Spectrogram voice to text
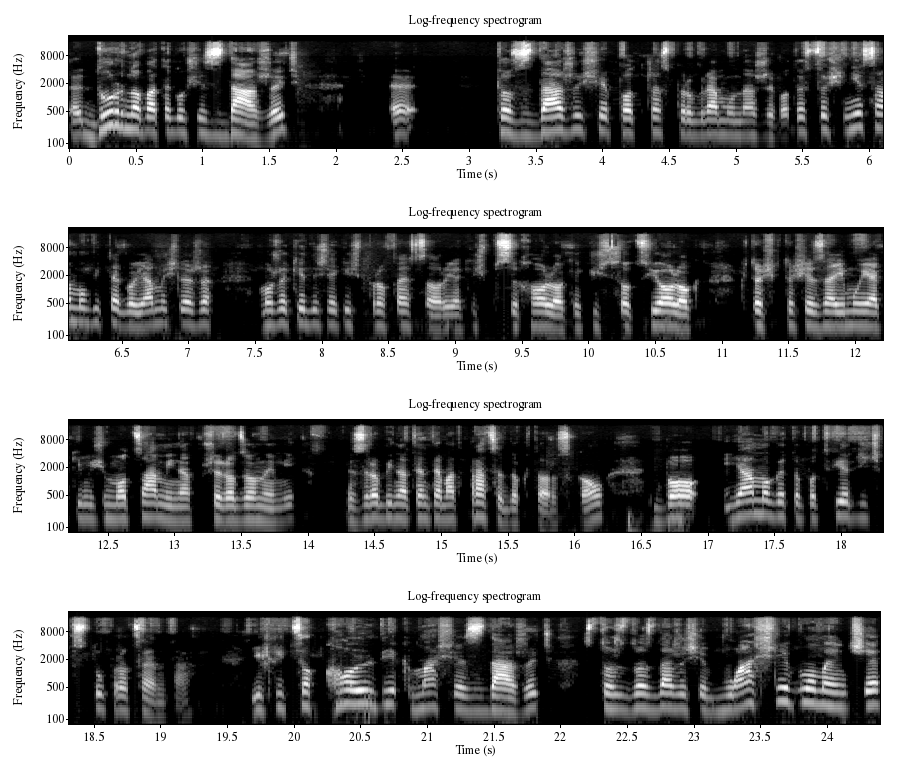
E, durnowatego się zdarzyć, e, to zdarzy się podczas programu na żywo. To jest coś niesamowitego. Ja myślę, że może kiedyś jakiś profesor, jakiś psycholog, jakiś socjolog, ktoś, kto się zajmuje jakimiś mocami nadprzyrodzonymi, zrobi na ten temat pracę doktorską, bo ja mogę to potwierdzić w stu procentach. Jeśli cokolwiek ma się zdarzyć, to, to zdarzy się właśnie w momencie,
